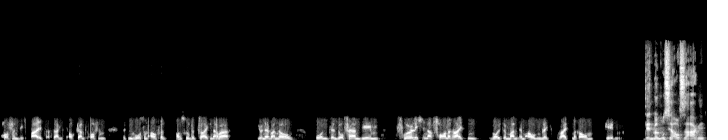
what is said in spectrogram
Hoffentlich bald, das sage ich auch ganz offen, mit einem großen Ausrufezeichen, aber you never know. Und insofern dem fröhlichen nach vorne reiten sollte man im Augenblick breiten Raum geben. Denn man muss ja auch sagen,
